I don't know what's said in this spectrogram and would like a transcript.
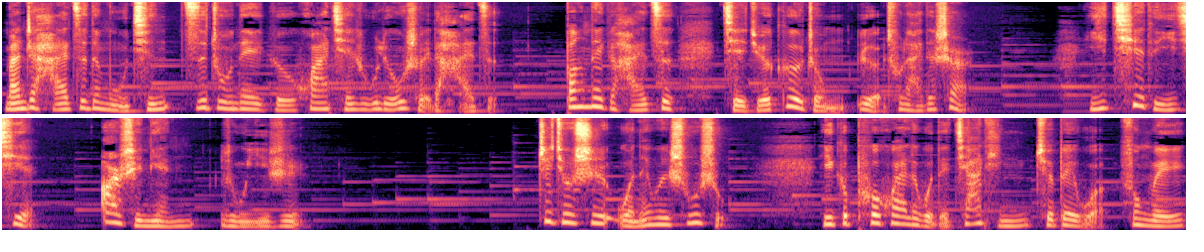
瞒着孩子的母亲资助那个花钱如流水的孩子。帮那个孩子解决各种惹出来的事儿，一切的一切，二十年如一日。这就是我那位叔叔，一个破坏了我的家庭却被我奉为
